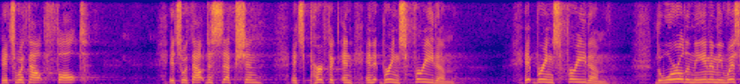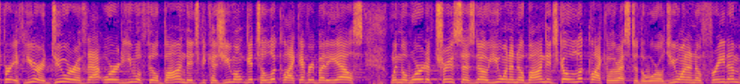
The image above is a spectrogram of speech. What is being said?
It's without fault. It's without deception. It's perfect. And, and it brings freedom. It brings freedom. The world and the enemy whisper if you're a doer of that word, you will feel bondage because you won't get to look like everybody else. When the word of truth says, no, you want to know bondage, go look like the rest of the world. You want to know freedom,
